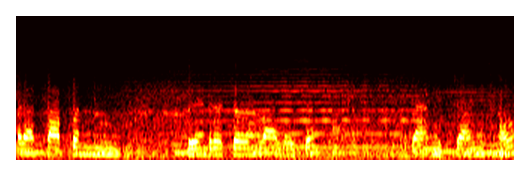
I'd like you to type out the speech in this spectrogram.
तर आता आपण फ्रेंड रेस्टॉरंटला आलो इथं. आम्ही चायनीज खाऊ.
